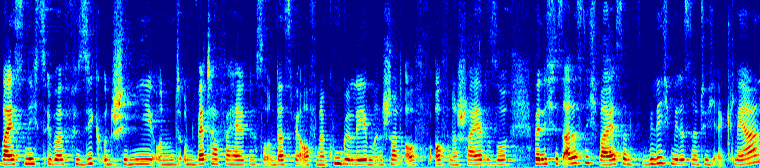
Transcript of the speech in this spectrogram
weiß nichts über Physik und Chemie und, und Wetterverhältnisse und dass wir auf einer Kugel leben anstatt auf, auf einer Scheibe. So, wenn ich das alles nicht weiß, dann will ich mir das natürlich erklären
